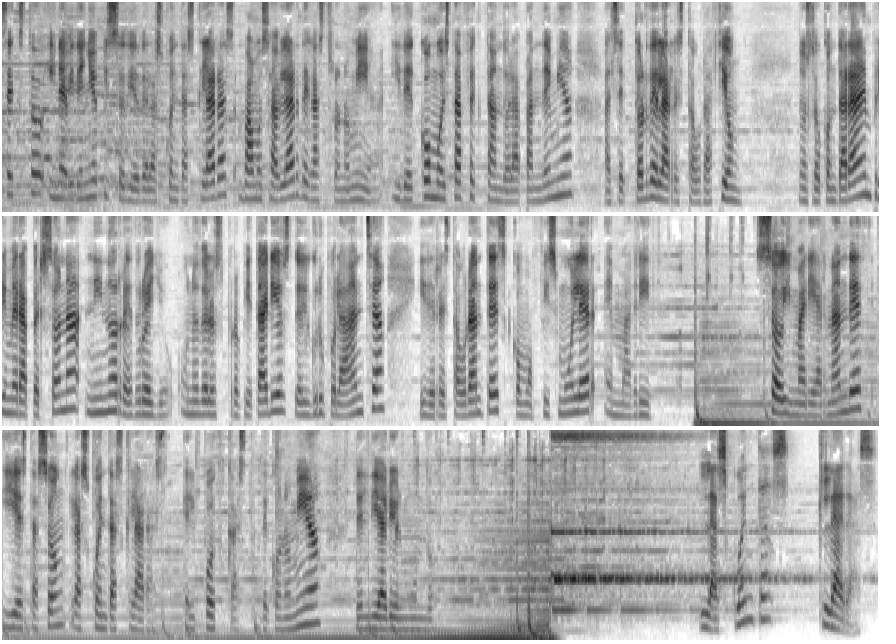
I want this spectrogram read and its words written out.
sexto y navideño episodio de Las Cuentas Claras vamos a hablar de gastronomía y de cómo está afectando la pandemia al sector de la restauración. Nos lo contará en primera persona Nino Redruello, uno de los propietarios del Grupo La Ancha y de restaurantes como Fischmuller en Madrid. Soy María Hernández y estas son Las Cuentas Claras, el podcast de economía del diario El Mundo. Las Cuentas Claras.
